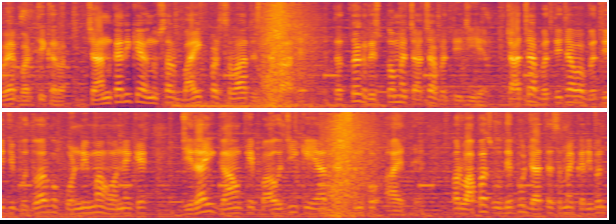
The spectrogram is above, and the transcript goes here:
वह भर्ती करवा जानकारी के अनुसार बाइक पर सवार रिश्तेदार है। तब तक रिश्तों में चाचा भतीजी है। चाचा भतीजा व भतीजी बुधवार को पूर्णिमा होने के जिराई गाँव के बाबूजी के यहाँ दर्शन को आए थे और वापस उदयपुर जाते समय करीबन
